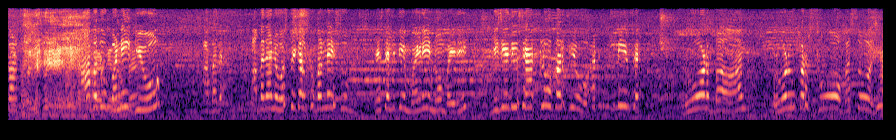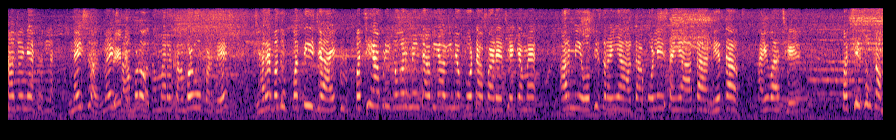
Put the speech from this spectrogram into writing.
કરશું. આ બધું બની ગયું. આ બધા આ બધાને હોસ્પિટલ ખબર નહીં શું ફેસિલિટી મળી ન મળી. બીજે દિવસે આટલું કરફ્યુ આટલી રોડ બંધ રોડ ઉપર સો બસો જ્યાં જોઈને નહીં સર નહીં સાંભળો તમારે સાંભળવું પડશે. જ્યારે બધું પતી જાય પછી આપણી ગવર્મેન્ટ આવી આવીને ફોટા પાડે છે કે અમે આર્મી ઓફિસર અહીંયા હતા પોલીસ અહીંયા હતા નેતા આવ્યા છે. પછી શું કામ?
